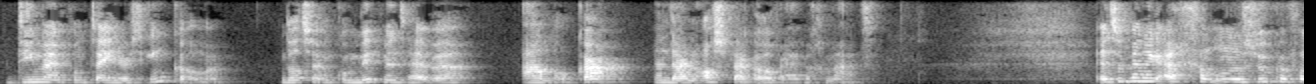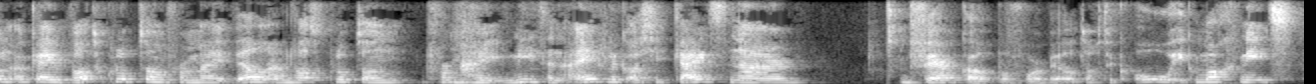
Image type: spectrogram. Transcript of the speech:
die mijn containers inkomen. Dat ze een commitment hebben aan elkaar en daar een afspraak over hebben gemaakt. En toen ben ik eigenlijk gaan onderzoeken van oké, wat klopt dan voor mij wel en wat klopt dan voor mij niet. En eigenlijk als je kijkt naar verkoop bijvoorbeeld, dacht ik, oh, ik mag niet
